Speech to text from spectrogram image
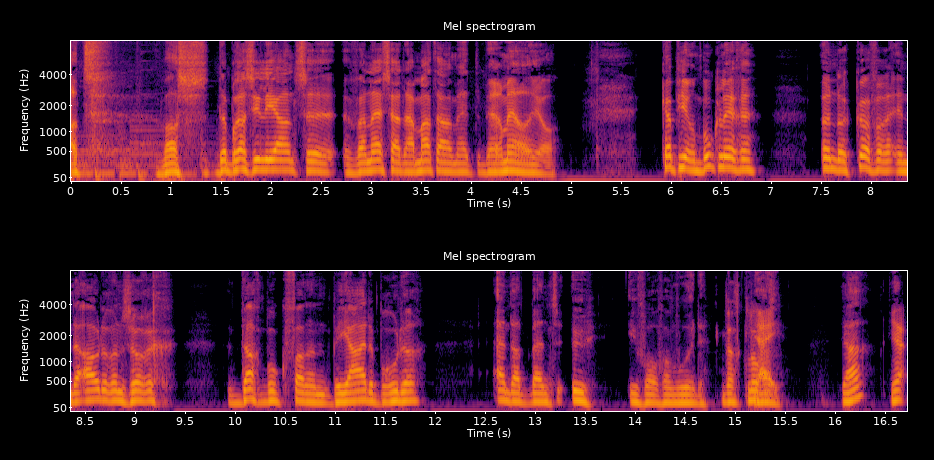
Dat was de Braziliaanse Vanessa da Mata met Vermelho. Ik heb hier een boek liggen. Undercover in de ouderenzorg. Dagboek van een bejaarde broeder. En dat bent u, Ivo van Woerden. Dat klopt. Jij. Ja? Ja.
